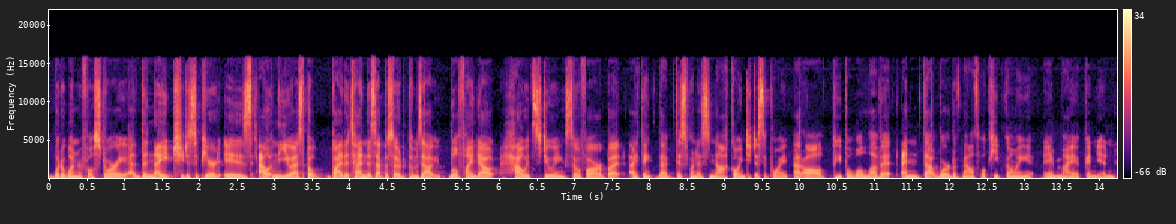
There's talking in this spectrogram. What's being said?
What a wonderful story. The night she disappeared is out in the US, but by the time this episode comes out, we'll find out how it's doing so far. But I think that this one is not going to disappoint at all. People will love it. And that word of mouth will keep going, in my opinion.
